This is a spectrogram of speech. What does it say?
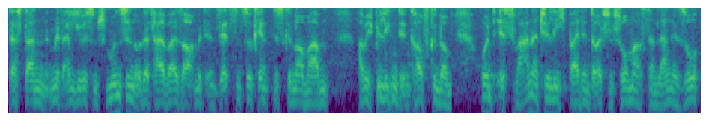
das dann mit einem gewissen Schmunzeln oder teilweise auch mit Entsetzen zur Kenntnis genommen haben, habe ich billigend in Kauf genommen. Und es war natürlich bei den deutschen Showmastern lange so,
